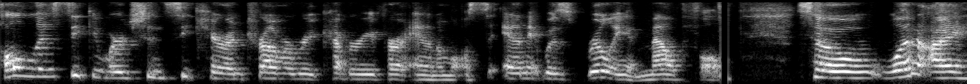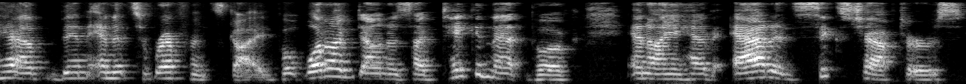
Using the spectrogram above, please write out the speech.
Holistic Emergency Care and Trauma Recovery for Animals. And it was really a mouthful. So, what I have been, and it's a reference guide, but what I've done is I've taken that book and I have added six chapters.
